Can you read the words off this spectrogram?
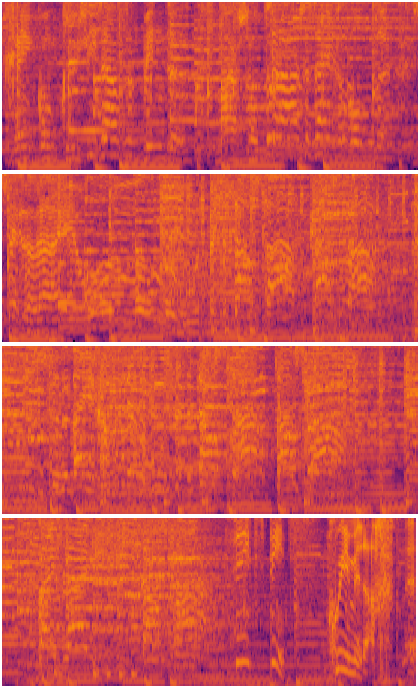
geen conclusies aan verbinden. Maar zodra ze zijn gevonden, zeggen wij hoor Spits. Goedemiddag. Eh,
